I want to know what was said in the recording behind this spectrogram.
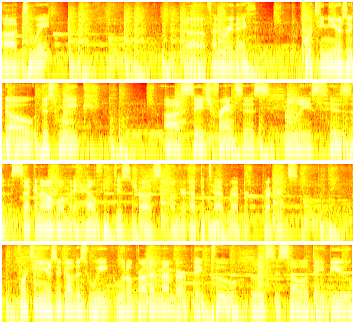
Uh, 2 8, the February the 8th. 14 years ago this week, uh, Sage Francis released his second album, A Healthy Distrust, under Epitaph Rep- Records. 14 years ago this week, Little Brother member Big Pooh released his solo debut,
